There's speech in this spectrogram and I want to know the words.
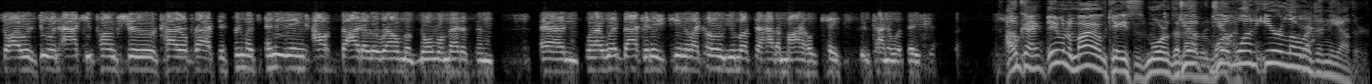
So I was doing acupuncture, chiropractic, pretty much anything outside of the realm of normal medicine. And when I went back at 18, they're like, oh, you must have had a mild case, is kind of what they said. Okay. Even a mild case is more than Do you I have, would do you have one ear lower than the other?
